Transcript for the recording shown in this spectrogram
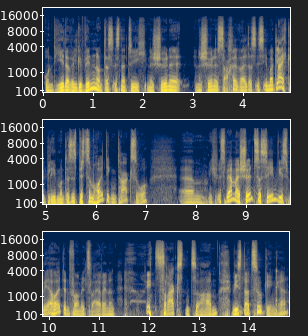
Und jeder will gewinnen und das ist natürlich eine schöne eine schöne Sache, weil das ist immer gleich geblieben und das ist bis zum heutigen Tag so. Ähm, ich, es wäre mal schön zu sehen, wie es wäre, heute ein Formel-2-Rennen ins Raxten zu haben, wie es dazu ging, ja.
